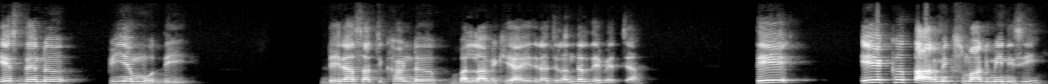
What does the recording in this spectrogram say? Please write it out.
ਇਸ ਦਿਨ ਪੀਐਮ ਮੋਦੀ ਡੇਰਾ ਸੱਚਖੰਡ ਬੱਲਾ ਵਿਖੇ ਆਏ ਜਿਹੜਾ ਜਲੰਧਰ ਦੇ ਵਿੱਚ ਆ। ਤੇ ਇਹ ਇੱਕ ਧਾਰਮਿਕ ਸਮਾਗਮੀ ਨਹੀਂ ਸੀ,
